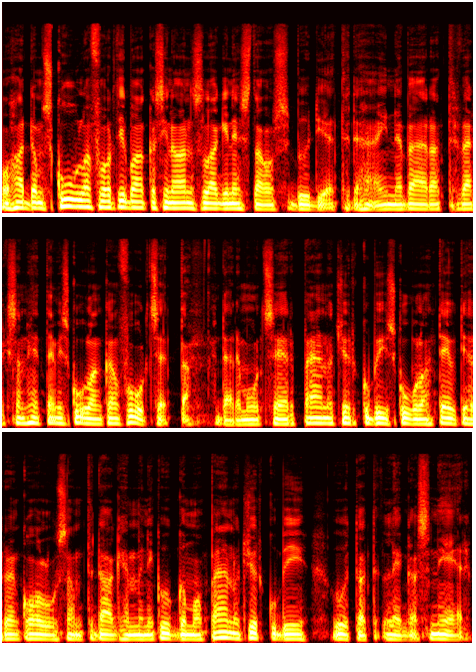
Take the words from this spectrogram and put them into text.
Och Haddom skola får tillbaka sina anslag i nästa års budget. Det här innebär att verksamheten vid skolan kan fortsätta. Däremot ser Pärnå kyrkoby skola, Teutjärven kollu samt daghemmen i Kuggum och Pärnå kyrkoby ut att läggas ner.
